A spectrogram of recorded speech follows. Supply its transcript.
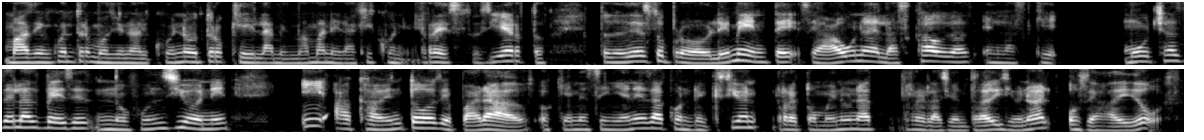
más encuentro emocional con otro que de la misma manera que con el resto, ¿cierto? Entonces esto probablemente sea una de las causas en las que muchas de las veces no funcionen y acaben todos separados o quienes tenían esa conexión retomen una relación tradicional o sea de dos.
